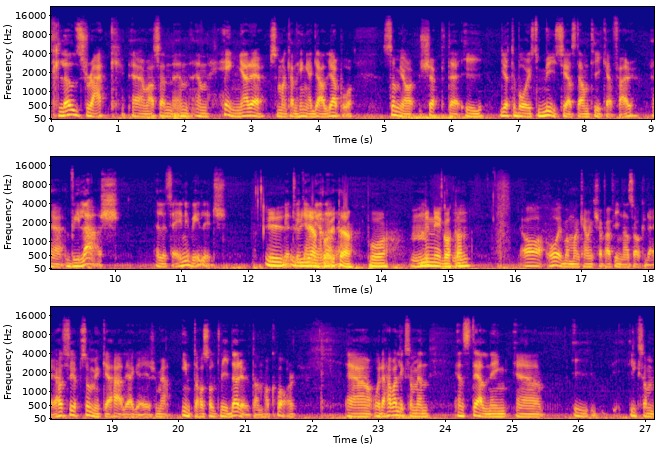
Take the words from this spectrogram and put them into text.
clothes rack, eh, alltså en, en, en hängare som man kan hänga galgar på. Som jag köpte i Göteborgs mysigaste antikaffär, eh, Village. Eller säger ni Village? I, Vet jag Järntorget där på Mm, Linnégatan. mm. Ja, oj vad man kan köpa fina saker där. Jag har köpt så mycket härliga grejer som jag inte har sålt vidare utan har kvar. Eh, och det här var liksom en, en ställning eh, i, liksom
